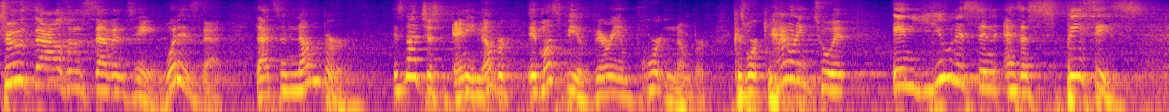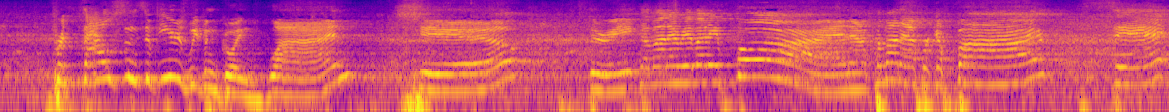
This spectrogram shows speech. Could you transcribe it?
2017. What is that? That's a number. It's not just any number. It must be a very important number because we're counting to it in unison as a species. For thousands of years, we've been going one, two, three. Come on, everybody, four. Now, come on, Africa, five, six.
